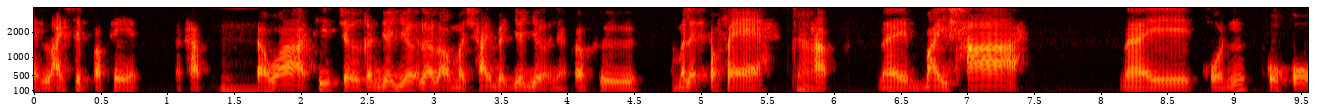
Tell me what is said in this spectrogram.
ทหลายสิบประเภท นะครับแต่ว่าที่เจอกันเยอะๆ แล้วเรามาใช้แบบเยอะๆเนี่ยก็คือเมล็ดกาแฟครับในใบชา ในผลโกโก้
